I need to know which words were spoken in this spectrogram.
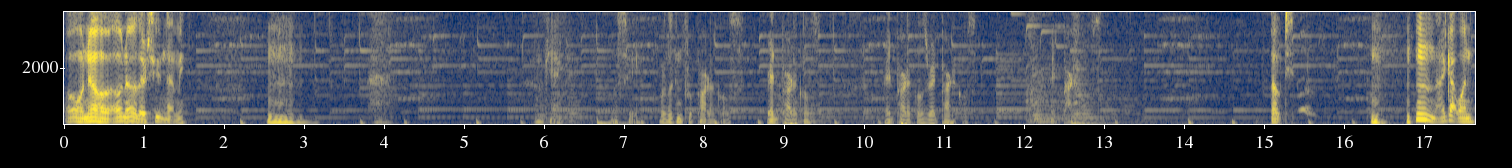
oh no, oh no, they're shooting at me. okay, let's see. We're looking for particles. Red particles. Red particles, red particles. Red particles. Boat. I got one.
